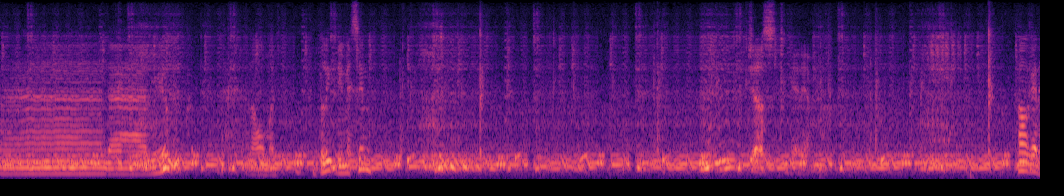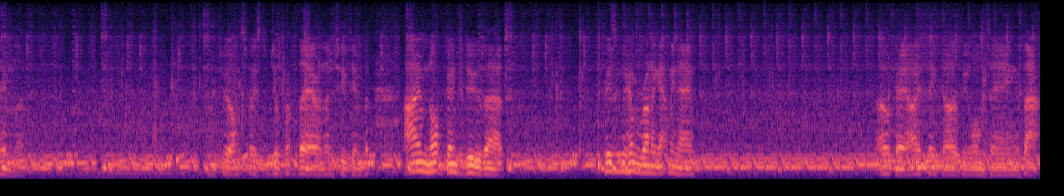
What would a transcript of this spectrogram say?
And uh, yep. And almost completely miss him. Just get him. Can't get him though. I'm sure I'm supposed to jump up there and then shoot him, but I'm not going to do that. Who's going to come running at me now? Okay, I think I'll be wanting that.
